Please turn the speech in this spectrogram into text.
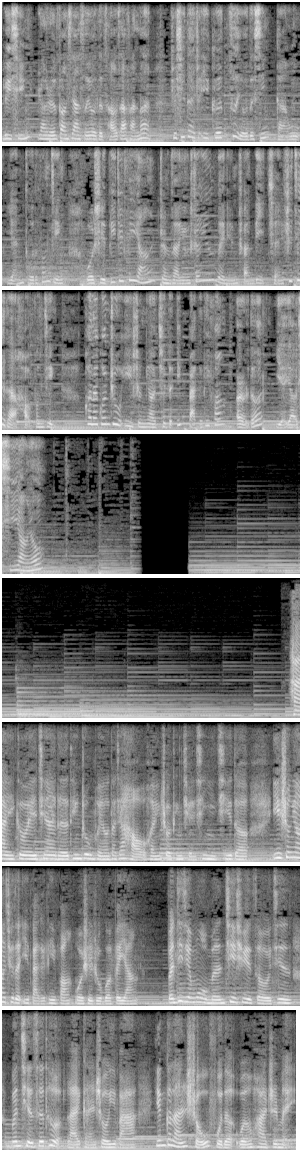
旅行让人放下所有的嘈杂烦乱，只需带着一颗自由的心，感悟沿途的风景。我是 DJ 飞扬，正在用声音为您传递全世界的好风景。快来关注一生要去的一百个地方，耳朵也要吸氧哟！嗨，各位亲爱的听众朋友，大家好，欢迎收听全新一期的《一生要去的一百个地方》，我是主播飞扬。本期节目，我们继续走进温切斯特，来感受一把英格兰首府的文化之美。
